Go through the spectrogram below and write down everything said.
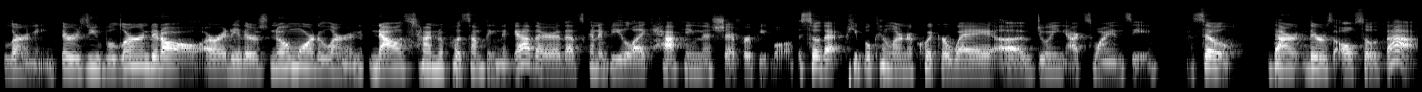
learning. There's you've learned it all already. There's no more to learn. Now it's time to put something together that's going to be like hacking this shit for people so that people can learn a quicker way of doing X, Y, and Z. So there there's also that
